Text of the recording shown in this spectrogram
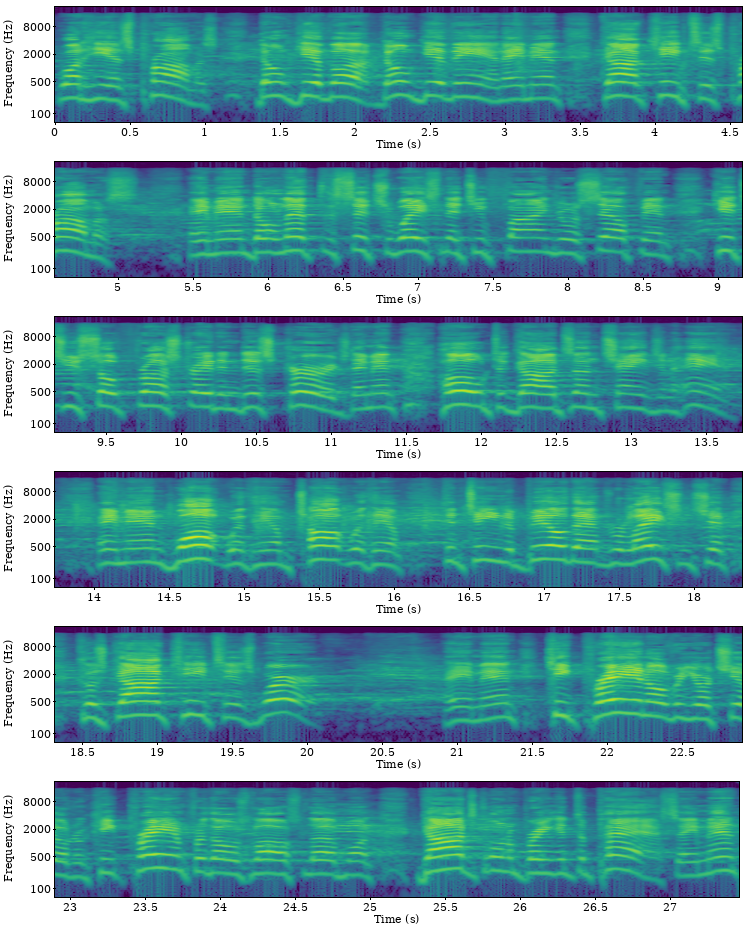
what He has promised. Don't give up. Don't give in, amen. God keeps His promise. Amen. Don't let the situation that you find yourself in get you so frustrated and discouraged. Amen. Hold to God's unchanging hand. Amen. Walk with Him, talk with Him, continue to build that relationship because God keeps His word. Amen. Keep praying over your children. Keep praying for those lost loved ones. God's going to bring it to pass. Amen.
